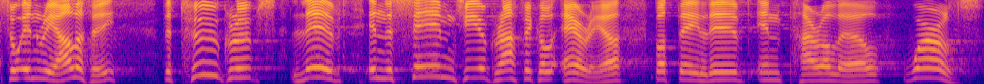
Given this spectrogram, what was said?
So, in reality, the two groups lived in the same geographical area, but they lived in parallel worlds.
